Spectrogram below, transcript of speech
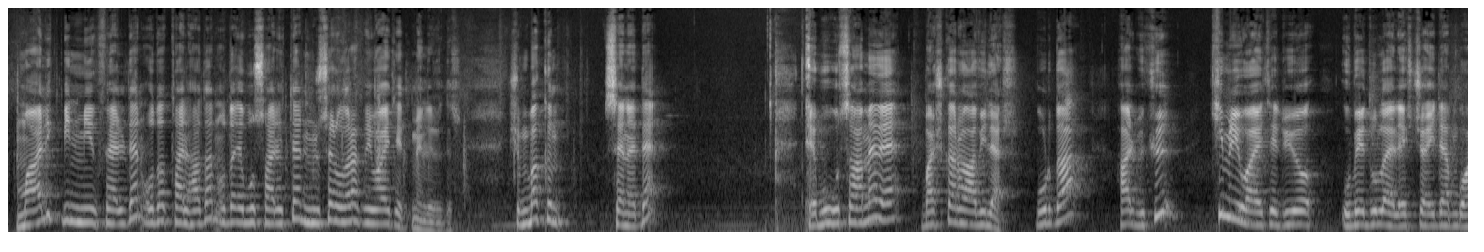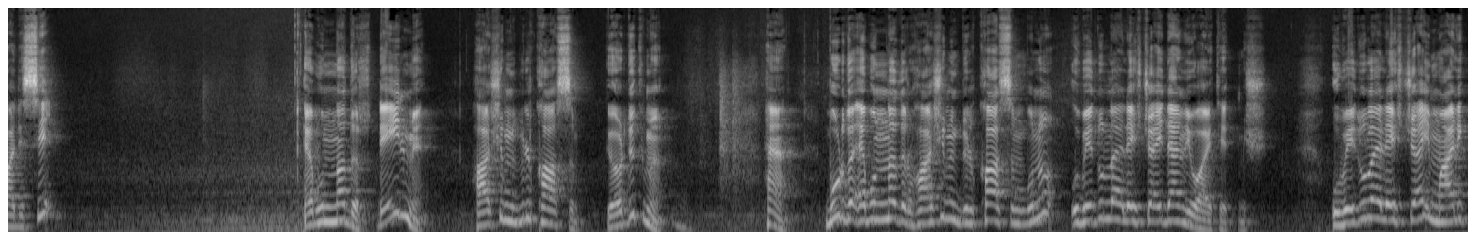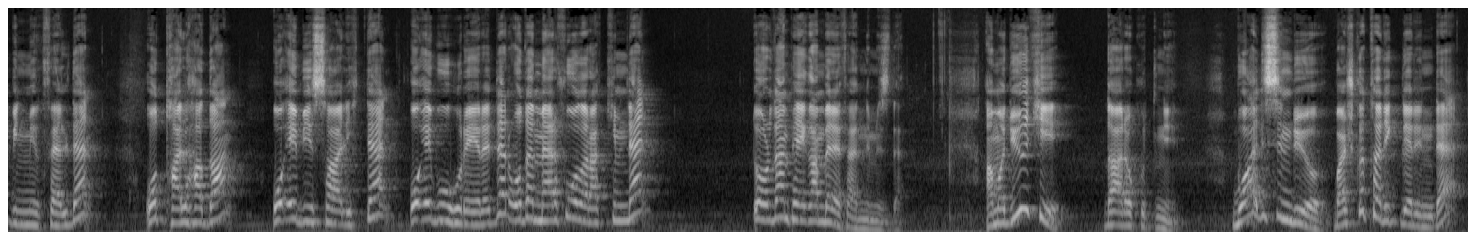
Malik bin Migfel'den, o da Talha'dan, o da Ebu Salih'ten mürsel olarak rivayet etmeleridir. Şimdi bakın senede Ebu Usame ve başka raviler. Burada halbuki kim rivayet ediyor Ubeydullah el-Eşcai'den bu hadisi? Ebu Nadır değil mi? Haşim İbnül Kasım. Gördük mü? He. Burada Ebu Nadır Haşim İbnül Kasım bunu Ubeydullah el-Eşcai'den rivayet etmiş. Ubeydullah el-Eşcai Malik bin Mikfel'den, o Talha'dan, o Ebi Salih'ten, o Ebu Hureyre'den, o da merfu olarak kimden? Doğrudan Peygamber Efendimiz'den. Ama diyor ki Darakutni, bu hadisin diyor başka tariklerinde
